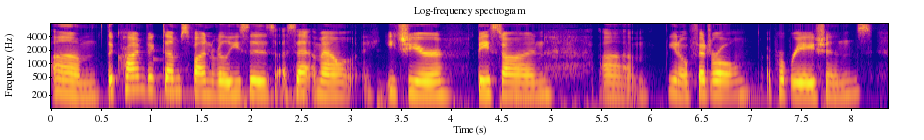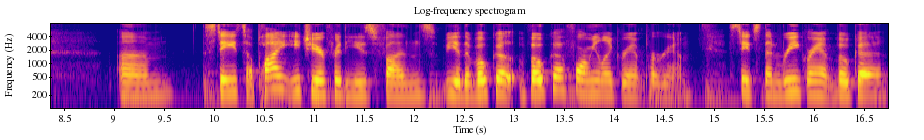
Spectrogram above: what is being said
Um, the Crime Victims Fund releases a set amount each year based on, um, you know, federal appropriations. Um, states apply each year for these funds via the VOCA, VOCA Formula Grant Program. States then re-grant VOCA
